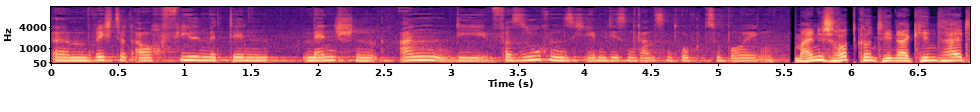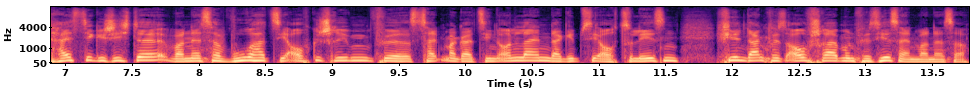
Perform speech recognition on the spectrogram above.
ähm, richtet auch viel mit den Menschen an, die versuchen, sich eben diesem ganzen Druck zu beugen. Meine Schrottcontainer-Kindheit heißt die Geschichte. Vanessa Wu hat sie aufgeschrieben für das Zeitmagazin Online. Da gibt es sie auch zu lesen. Vielen Dank fürs Aufschreiben und fürs Hiersein, Vanessa.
